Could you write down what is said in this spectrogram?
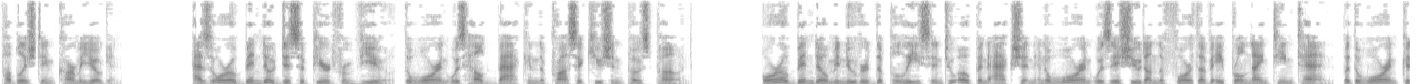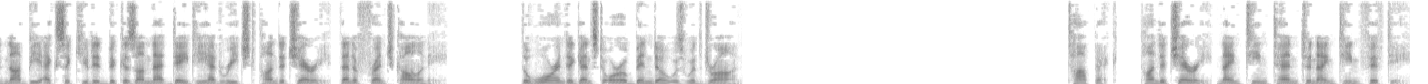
published in Karmayogin. As Aurobindo disappeared from view, the warrant was held back and the prosecution postponed. Aurobindo maneuvered the police into open action and a warrant was issued on 4 April 1910, but the warrant could not be executed because on that date he had reached Pondicherry, then a French colony. The warrant against Aurobindo was withdrawn. Pondicherry 1910 1950.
